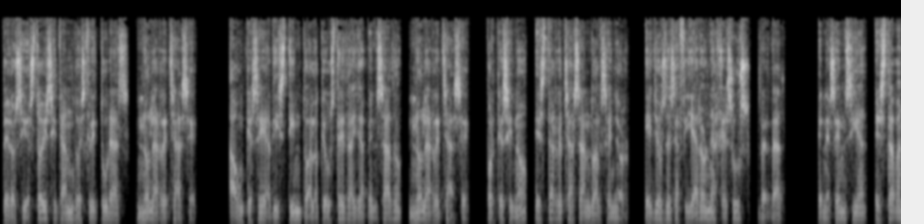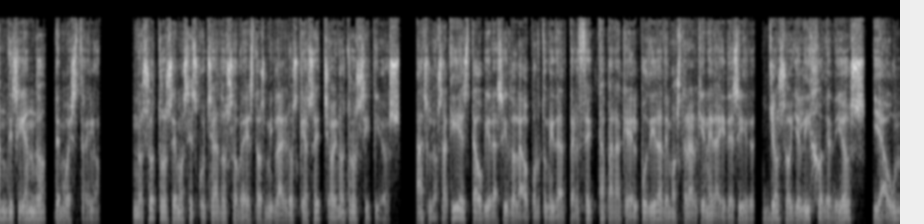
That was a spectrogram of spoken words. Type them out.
pero si estoy citando escrituras, no la rechace. Aunque sea distinto a lo que usted haya pensado, no la rechace. Porque si no, está rechazando al Señor. Ellos desafiaron a Jesús, ¿verdad? En esencia, estaban diciendo, demuéstrelo. Nosotros hemos escuchado sobre estos milagros que has hecho en otros sitios. Hazlos aquí. Esta hubiera sido la oportunidad perfecta para que él pudiera demostrar quién era y decir, yo soy el Hijo de Dios, y aún,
